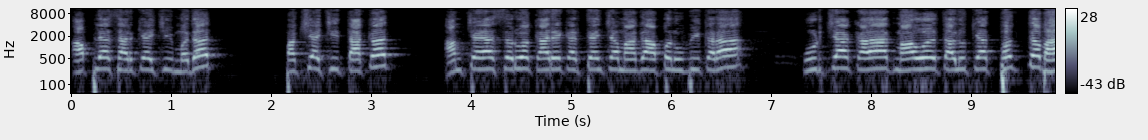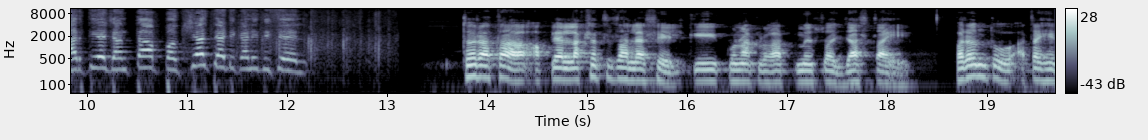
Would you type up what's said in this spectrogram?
आपल्यासारख्याची मदत पक्षाची ताकद आमच्या या सर्व कार्यकर्त्यांच्या मागे आपण उभी करा. पुढच्या काळात मावळ तालुक्यात फक्त भारतीय जनता पक्षच त्या ठिकाणी दिसेल. तर आता आपल्या लक्षात झालं असेल की कुणाकडं आत्मविश्वास जास्त आहे? परंतु आता हे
